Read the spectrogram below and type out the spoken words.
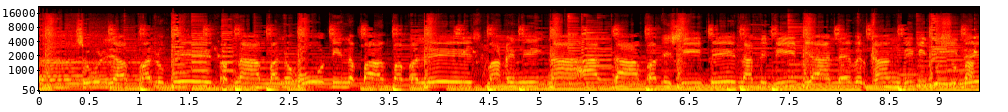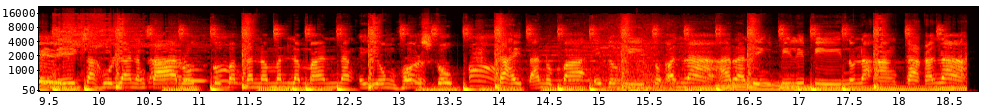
Una, sulyap malupit Pag napanood, di na pagpapalit Makinig na at dapat isipin Ate Vivian, never kang bibitinin Makinig sa hula ng tarot Tubak ka naman laman ng iyong horoscope. Kahit ano pa, eh dumito ka na. Araling Pilipino na ang kakana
